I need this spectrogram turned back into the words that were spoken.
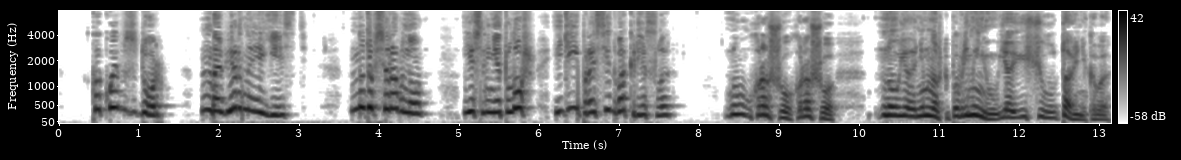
— Какой вздор! Наверное, есть. Ну да все равно. Если нет лож, иди и проси два кресла. — Ну, хорошо, хорошо. Но я немножко повременю, я ищу Тальникова.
